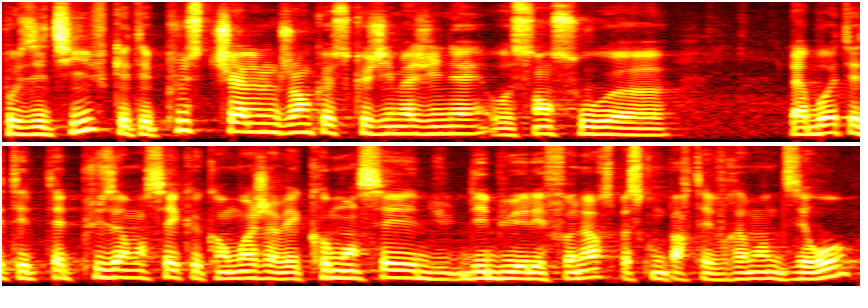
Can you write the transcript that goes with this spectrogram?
positif, qui était plus challengeant que ce que j'imaginais, au sens où la boîte était peut-être plus avancée que quand moi j'avais commencé du début Elephoners, parce qu'on partait vraiment de zéro,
